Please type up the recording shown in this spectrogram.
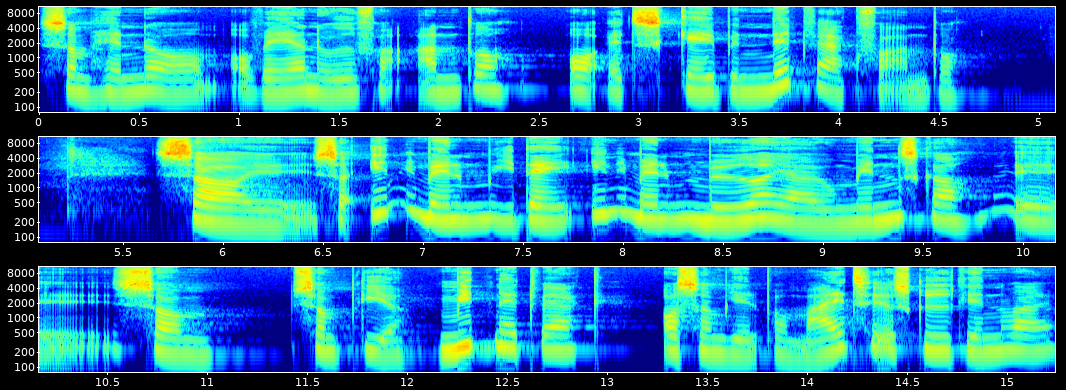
som handler om at være noget for andre, og at skabe netværk for andre. Så, øh, så indimellem i dag, indimellem møder jeg jo mennesker, øh, som, som bliver mit netværk, og som hjælper mig til at skyde genvej.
